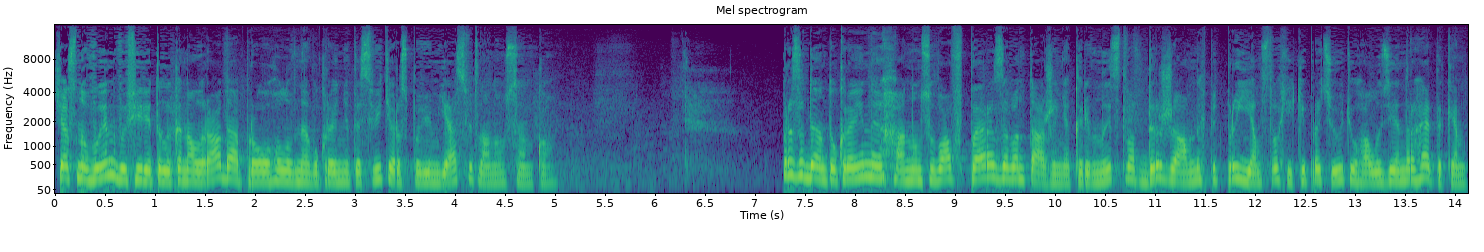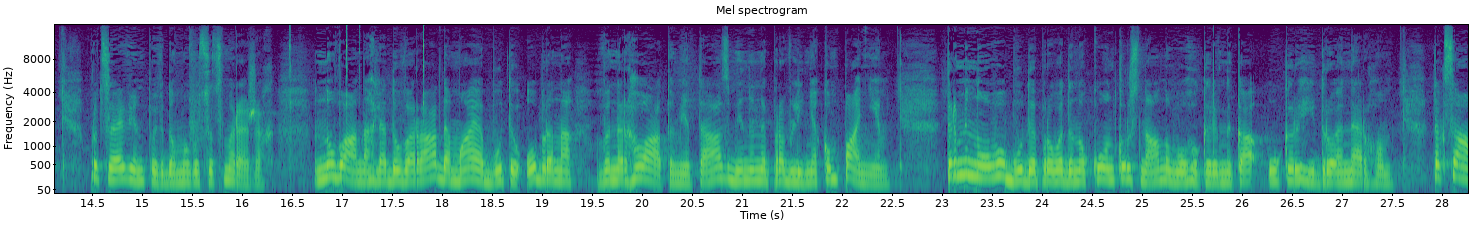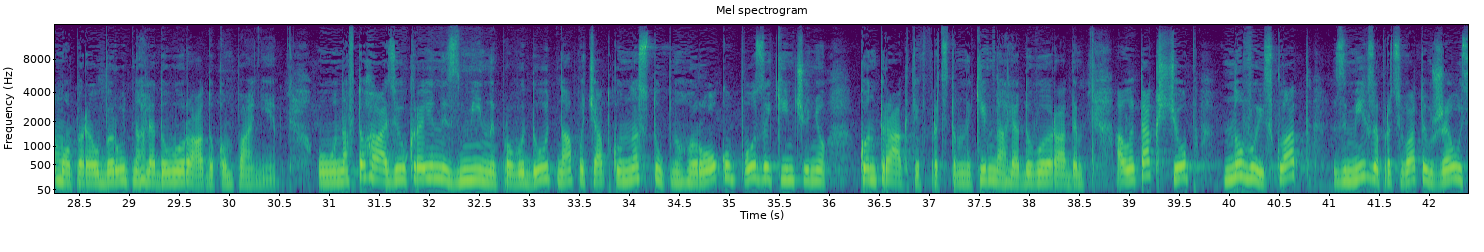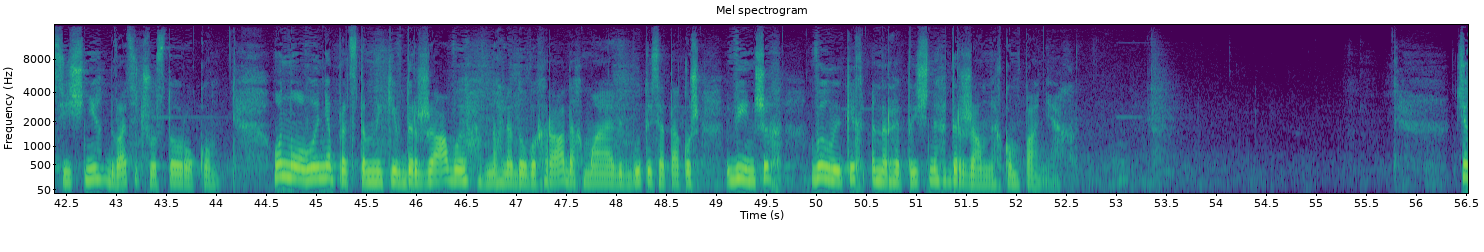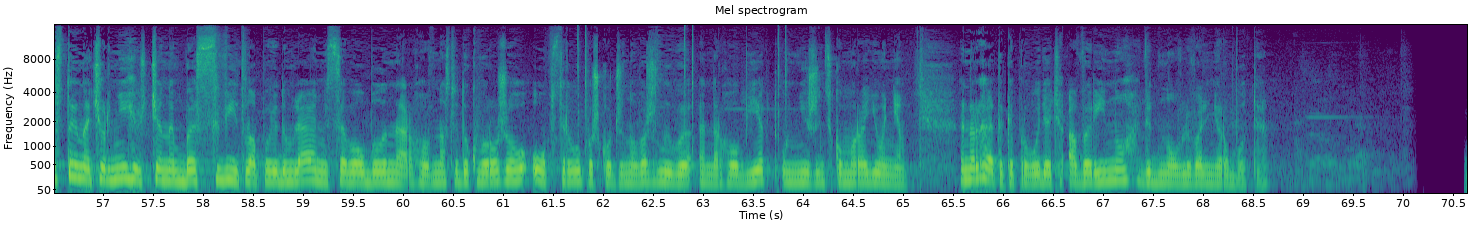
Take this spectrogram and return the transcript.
Час новин в ефірі телеканал Рада про головне в Україні та світі розповім я, Світлана Усенко. Президент України анонсував перезавантаження керівництва в державних підприємствах, які працюють у галузі енергетики. Про це він повідомив у соцмережах. Нова наглядова рада має бути обрана в енергоатомі та змінене правління компанії. Терміново буде проведено конкурс на нового керівника Укргідроенерго. Так само переоберуть наглядову раду компанії. У Нафтогазі України зміни проведуть на початку наступного року по закінченню контрактів представників наглядової ради, але так, щоб новий склад зміг запрацювати вже у січні 26-го року. Оновлення представників держави в наглядових радах має відбутися також в інших великих енергетичних державних компаніях. Частина Чернігівщини без світла, повідомляє місцеве обленерго. Внаслідок ворожого обстрілу пошкоджено важливий енергооб'єкт у Ніжинському районі. Енергетики проводять аварійно-відновлювальні роботи.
